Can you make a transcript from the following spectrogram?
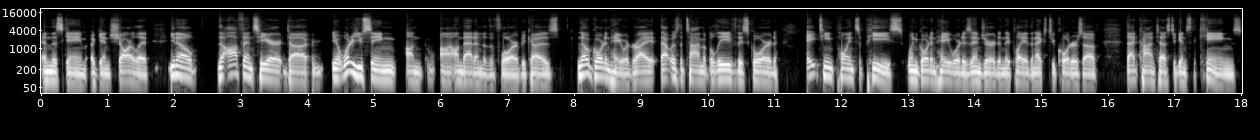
in this game against Charlotte. You know, the offense here, Doug. You know, what are you seeing on, on that end of the floor? Because no Gordon Hayward, right? That was the time I believe they scored 18 points apiece when Gordon Hayward is injured and they play the next two quarters of that contest against the Kings.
